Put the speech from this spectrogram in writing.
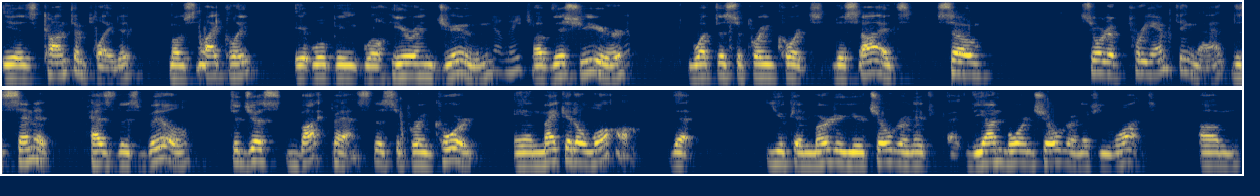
is contemplated, most likely it will be, we'll hear in June of this year yep. what the Supreme Court decides. So, sort of preempting that, the Senate has this bill to just bypass the Supreme Court and make it a law that you can murder your children if the unborn children if you want um,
